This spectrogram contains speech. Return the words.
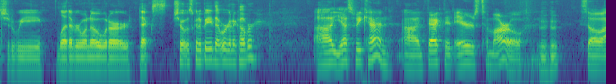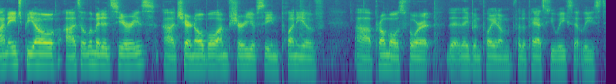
Should we let everyone know what our next show is going to be that we're going to cover? Uh, yes, we can. Uh, in fact, it airs tomorrow. Mhm. So on HBO, uh, it's a limited series. Uh, Chernobyl. I'm sure you've seen plenty of uh, promos for it. They've been playing them for the past few weeks at least.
